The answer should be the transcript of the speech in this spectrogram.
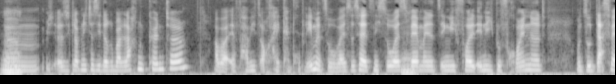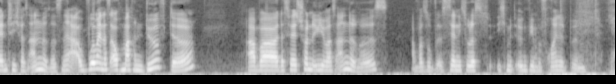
Mhm. Ähm, ich, also ich glaube nicht, dass sie darüber lachen könnte. Aber habe ich jetzt auch halt kein Problem mit so, weil es ist ja jetzt nicht so, als Mhm. wäre man jetzt irgendwie voll innig befreundet und so. Das wäre natürlich was anderes, ne? Obwohl man das auch machen dürfte. Aber das wäre jetzt schon irgendwie was anderes. Aber so es ist ja nicht so, dass ich mit irgendwem befreundet bin. Ja,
